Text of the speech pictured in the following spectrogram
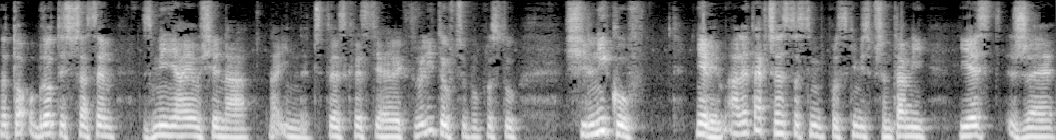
no to obroty z czasem zmieniają się na, na inne. Czy to jest kwestia elektrolitów, czy po prostu silników, nie wiem, ale tak często z tymi polskimi sprzętami jest, że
